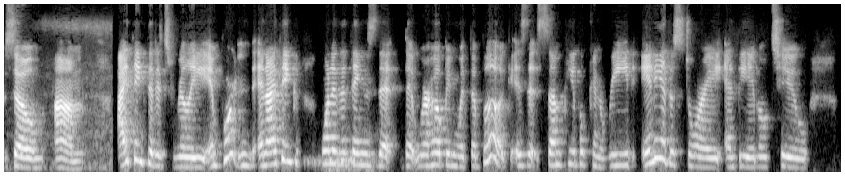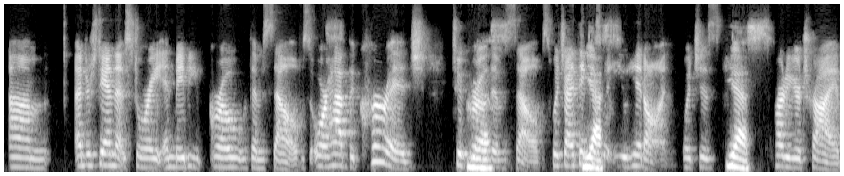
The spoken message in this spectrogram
So um, I think that it's really important, and I think one of the things that that we're hoping with the book is that some people can read any of the story and be able to um, understand that story and maybe grow themselves or have the courage to grow yes. themselves which i think yes. is what you hit on which is yes part of your tribe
